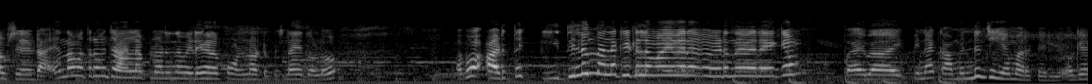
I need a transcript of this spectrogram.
ഓപ്ഷൻ ഇടുക എന്നാൽ മാത്രമേ ചാനൽ അപ്ലോഡ് ചെയ്യുന്ന വീഡിയോ ഫോൺ നോട്ടിഫിക്കേഷൻ ആയതുള്ളൂ അപ്പോൾ അടുത്ത ഇതിലും നല്ല കിട്ടലമായി വരെ വിടുന്നവരേക്കും ബൈ ബൈ പിന്നെ കമന്റും ചെയ്യാൻ മറക്കരുത് ഓക്കെ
